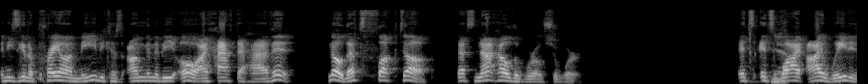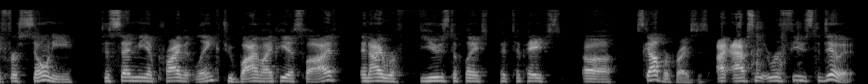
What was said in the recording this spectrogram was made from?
and he's gonna prey on me because I'm gonna be oh I have to have it. No, that's fucked up. That's not how the world should work. It's it's Yeah. why I waited for Sony to send me a private link to buy my PS5, and I refused to play to pay uh, scalper prices. I absolutely refuse to do it.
